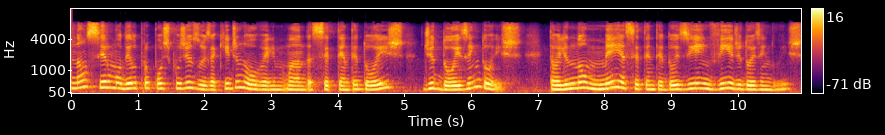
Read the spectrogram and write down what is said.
não ser o modelo proposto por Jesus. Aqui, de novo, ele manda 72 de dois em dois. Então, ele nomeia 72 e envia de dois em dois.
